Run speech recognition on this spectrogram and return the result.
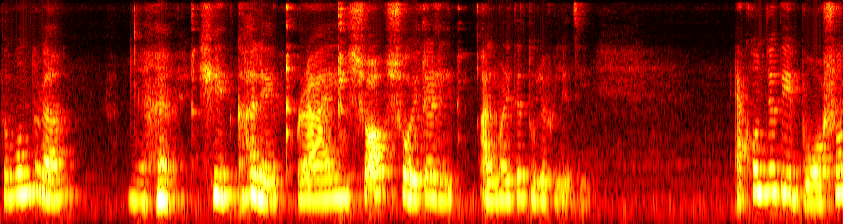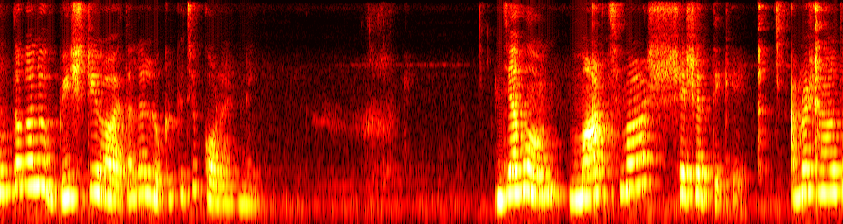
তো বন্ধুরা শীতকালে প্রায় সব সোয়েটারই আলমারিতে তুলে ফেলেছি। এখন যদি বসন্তকালেও বৃষ্টি হয়, তাহলে লোকের কিছু করার নেই। যেমন মার্চ মাস শেষের দিকে, আমরা সাধারণত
